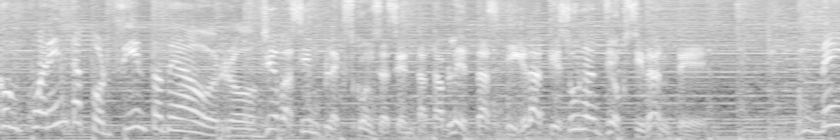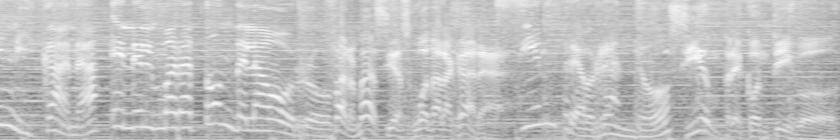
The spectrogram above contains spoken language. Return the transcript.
con 40% de ahorro. Lleva Simplex con 60 tabletas y gratis un antioxidante. Ven y cana en el maratón del ahorro. Farmacias Guadalajara. Siempre ahorrando. Siempre contigo.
